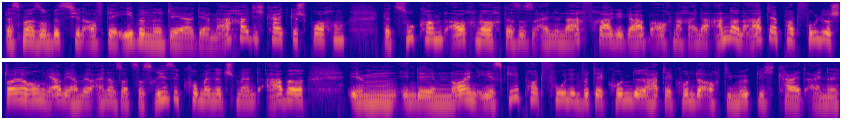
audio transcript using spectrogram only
Das mal so ein bisschen auf der Ebene der, der Nachhaltigkeit gesprochen. Dazu kommt auch noch, dass es eine Nachfrage gab, auch nach einer anderen Art der Portfoliosteuerung. Ja, wir haben ja einerseits das Risikomanagement, aber im, in den neuen ESG-Portfolien wird der Kunde, hat der Kunde auch die Möglichkeit, eine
